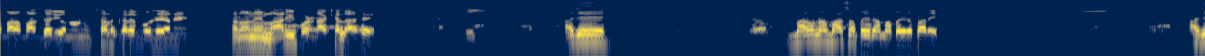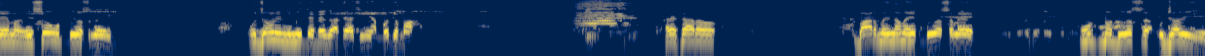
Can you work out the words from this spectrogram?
અમારા માલધારીઓનું નુકસાન કરેલું છે અને ઘણોને મારી પણ નાખેલા છે. આજે મારું નામ આશાભાઈ રામાભાઈ રબારી. આજે એમાં વિશ્વ ઊંટ દિવસની ઉજવણી નિમિત્તે ભેગા થયા છે અહીંયા ભુજમાં. ખરેખર બાર મહિનામાં એક દિવસ અમે ઊંટનો દિવસ ઉજવીએ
